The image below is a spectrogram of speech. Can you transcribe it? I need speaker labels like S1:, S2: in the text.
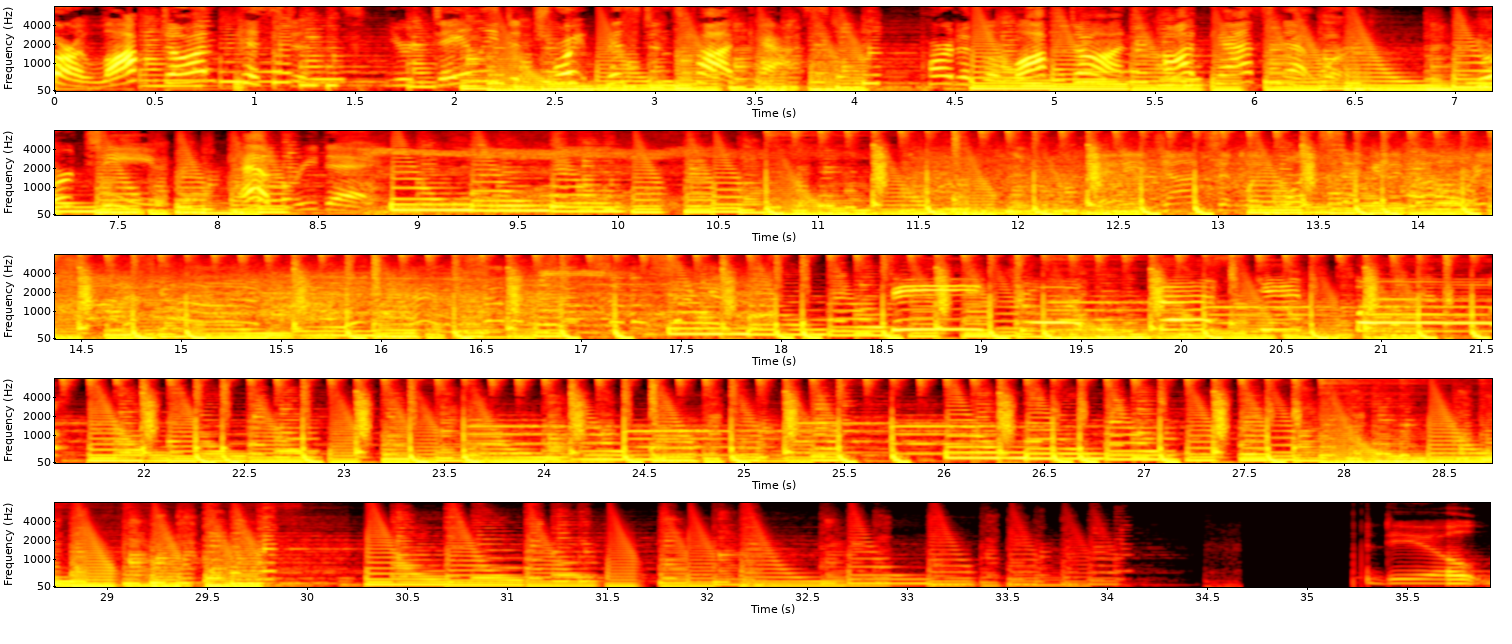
S1: are Locked On Pistons, your daily Detroit Pistons podcast. Part of the Locked On Podcast Network. Your team every day.
S2: Eddie Johnson with one second to go. His shot is good. And tenths of a second.
S3: Detroit basketball.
